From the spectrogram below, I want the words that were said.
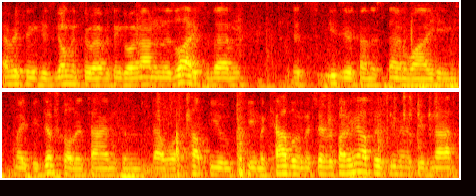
everything he's going through, everything going on in his life, then it's easier to understand why he might be difficult at times, and that will help you be makabel in the everybody in the office, even if he's not,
